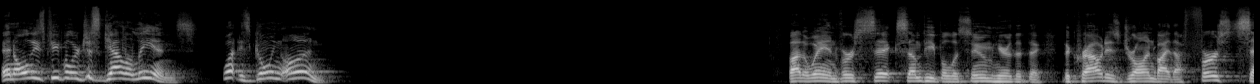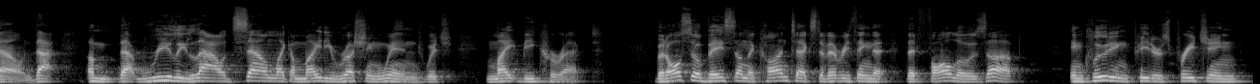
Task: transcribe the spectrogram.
And all these people are just Galileans. What is going on? By the way, in verse 6, some people assume here that the, the crowd is drawn by the first sound, that, um, that really loud sound like a mighty rushing wind, which might be correct. But also based on the context of everything that, that follows up, including Peter's preaching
